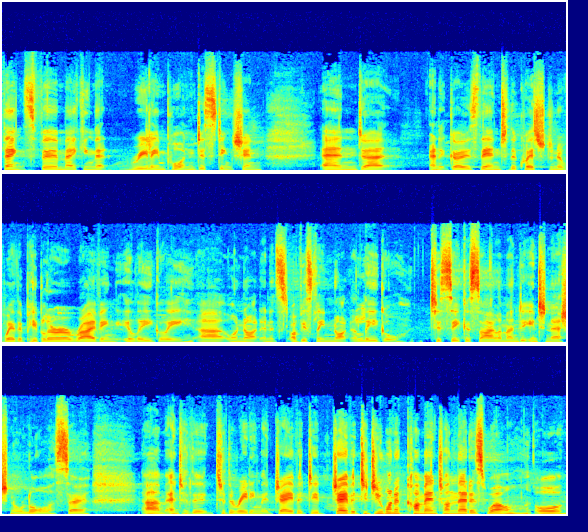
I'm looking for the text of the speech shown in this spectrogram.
thanks for making that really important distinction. And, uh, and it goes then to the question of whether people are arriving illegally uh, or not. And it's obviously not illegal to seek asylum under international law. So, um, and to the, to the reading that Jaivet did. Jaivet, did you want to comment on that as well? Or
